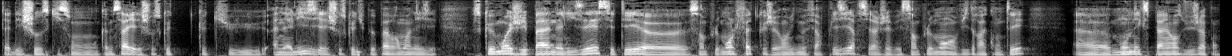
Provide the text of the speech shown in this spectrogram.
tu as des choses qui sont comme ça. Il y a des choses que que tu analyses, il y a des choses que tu peux pas vraiment analyser. Ce que moi j'ai pas analysé, c'était simplement le fait que j'avais envie de me faire plaisir. C'est-à-dire que j'avais simplement envie de raconter euh, mon expérience du Japon,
